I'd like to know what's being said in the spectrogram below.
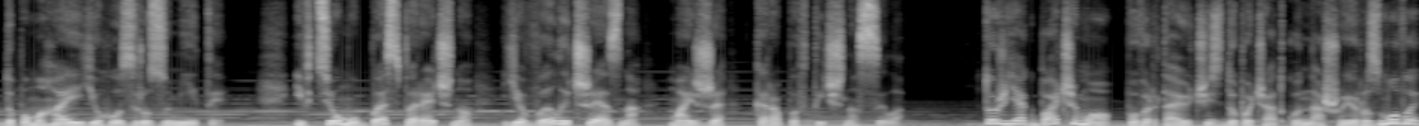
допомагає його зрозуміти. І в цьому, безперечно, є величезна, майже терапевтична сила. Тож, як бачимо, повертаючись до початку нашої розмови,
